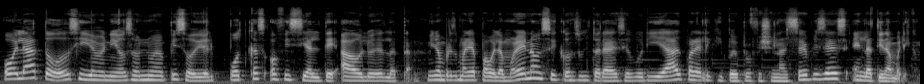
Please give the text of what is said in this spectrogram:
Hola a todos y bienvenidos a un nuevo episodio del podcast oficial de AWS Latam. Mi nombre es María Paula Moreno, soy consultora de seguridad para el equipo de Professional Services en Latinoamérica.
